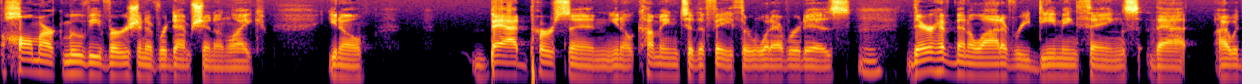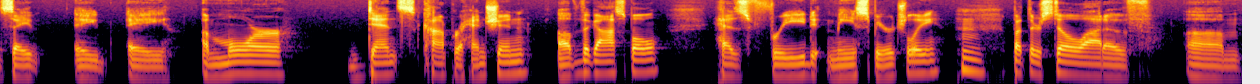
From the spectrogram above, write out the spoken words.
hallmark movie version of redemption on like you know bad person you know coming to the faith or whatever it is there have been a lot of redeeming things that i would say a a a more dense comprehension of the gospel has freed me spiritually. But there's still a lot of um,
